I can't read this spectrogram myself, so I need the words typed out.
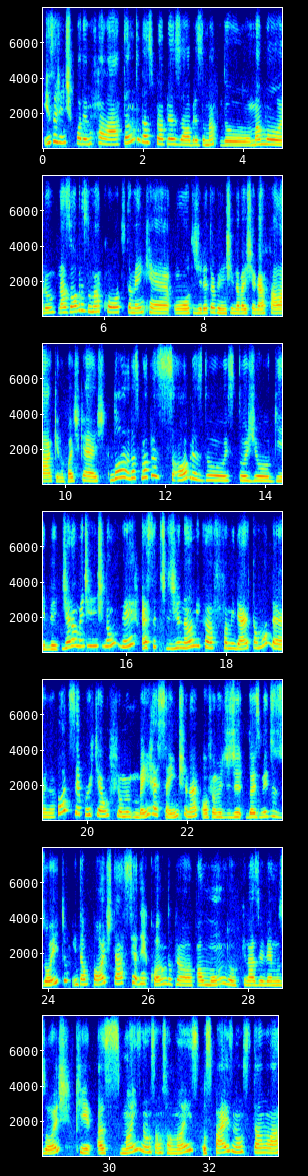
Isso a gente podendo falar tanto das próprias obras do, Ma do Mamoro, nas obras do Makoto também, que é um outro diretor que a gente ainda vai chegar a falar aqui no podcast, do, das próprias obras do estúdio Ghibli. Geralmente a gente não vê essa dinâmica familiar tão moderna. Pode ser porque é um filme bem recente, né? É um filme de 2018, então pode estar se adequando pro, ao mundo que nós vivemos hoje, que as mães não são só mães, os pais não estão lá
